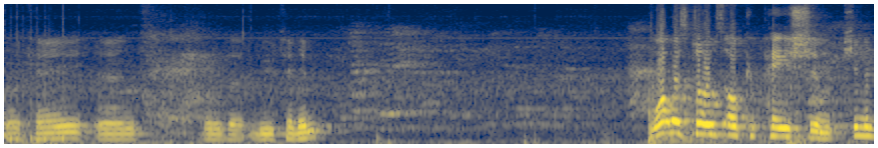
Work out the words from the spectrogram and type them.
Okay, and bunu da büyütelim. What was Tom's occupation? Şimdi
